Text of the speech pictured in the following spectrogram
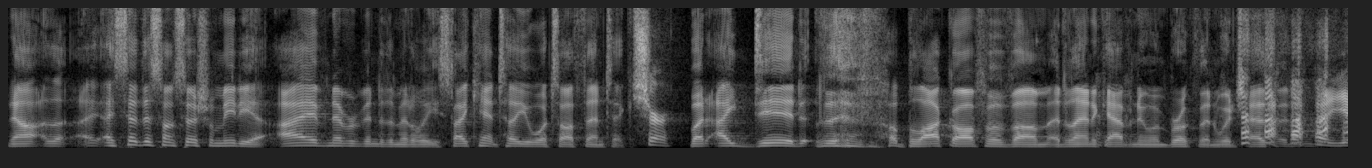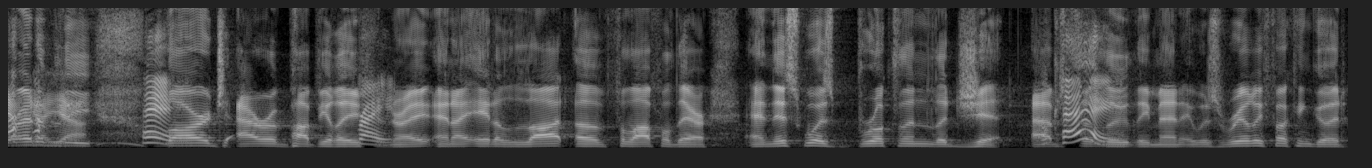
Now, I said this on social media. I've never been to the Middle East. I can't tell you what's authentic. Sure. But I did live a block off of um, Atlantic Avenue in Brooklyn, which has an yeah, incredibly yeah. Hey. large Arab population, Right. right. And I ate a lot of falafel there. And this was Brooklyn legit. Absolutely, man. It was really fucking good.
